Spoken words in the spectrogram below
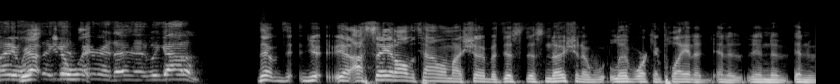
mean, once they get married, we got them that you, yeah, I say it all the time on my show, but this this notion of live, work, and play in a in a in, a, in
